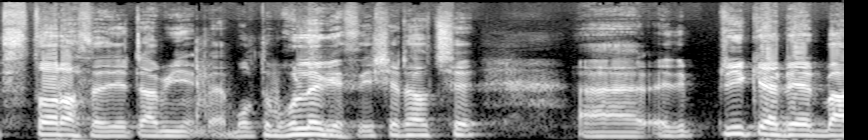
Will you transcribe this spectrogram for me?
স্তর আছে যেটা আমি বলতে ভুলে গেছি সেটা হচ্ছে প্রি ক্যাডেট বা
